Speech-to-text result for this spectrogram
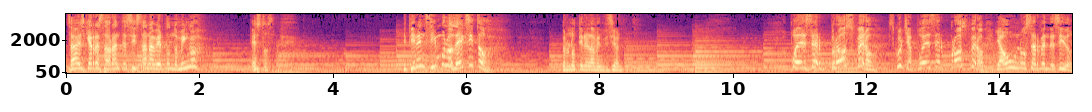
¿Sabes qué restaurantes sí están abiertos un domingo? Estos. Y tienen símbolos de éxito, pero no tienen la bendición. Puede ser próspero, escucha, puede ser próspero y aún no ser bendecido.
